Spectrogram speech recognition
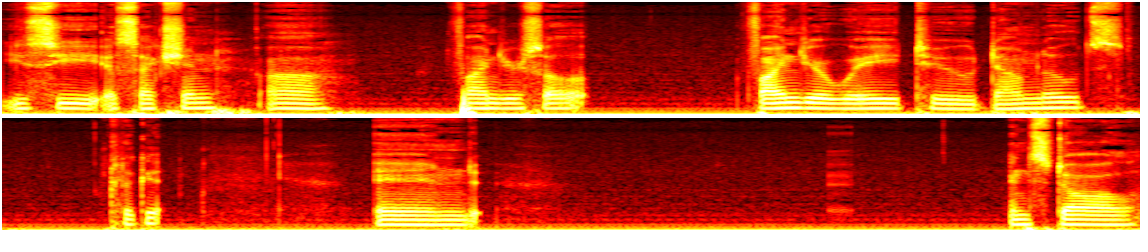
you see a section. Uh, find yourself, find your way to downloads. Click it, and install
